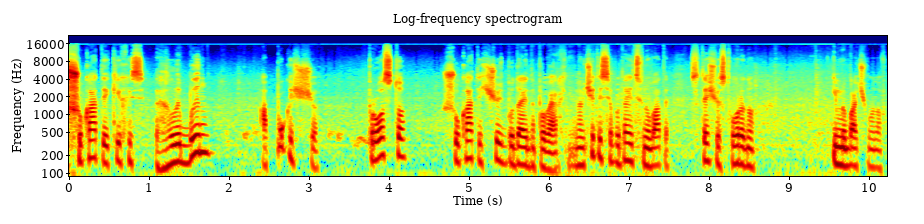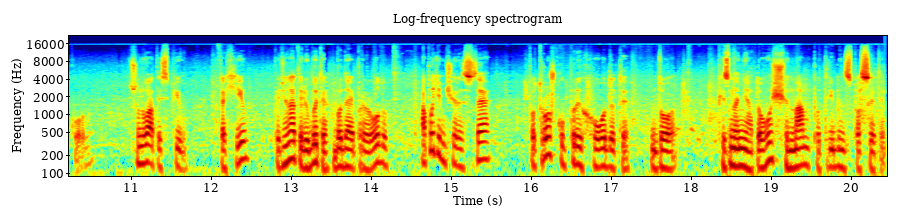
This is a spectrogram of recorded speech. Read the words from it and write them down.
шукати якихось глибин, а поки що просто шукати щось бодай на поверхні, навчитися бодай цінувати все те, що створено і ми бачимо навколо. Шанувати спів птахів, починати любити бодай природу, а потім через це потрошку приходити до пізнання того, що нам потрібен Спаситель.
